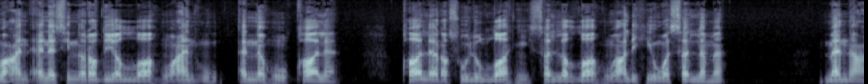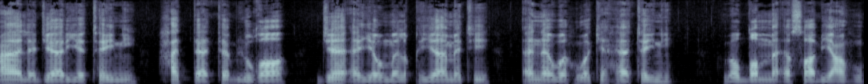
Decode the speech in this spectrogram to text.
وعن أنس رضي الله عنه أنه قال قال رسول الله صلى الله عليه وسلم من عال جاريتين حتى تبلغا جاء يوم القيامة أنا وهو كهاتين وضم أصابعه.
